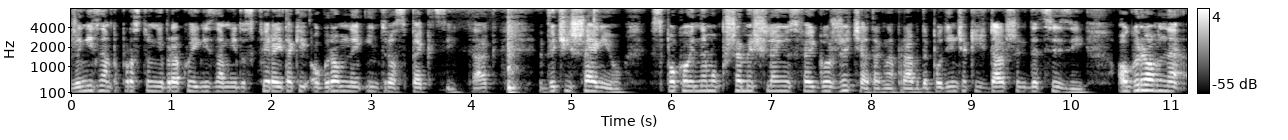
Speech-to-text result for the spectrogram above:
że nic nam po prostu nie brakuje, nic nam nie doskwiera i takiej ogromnej introspekcji, tak? Wyciszeniu, spokojnemu przemyśleniu swojego życia tak naprawdę, podjęciu jakichś dalszych decyzji. Ogromne,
